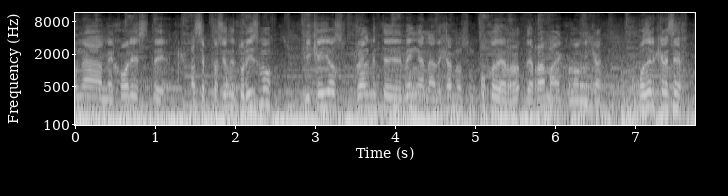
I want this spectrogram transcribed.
una mejor este, aceptación de turismo y que ellos realmente vengan a dejarnos un poco de rama económica, poder crecer.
